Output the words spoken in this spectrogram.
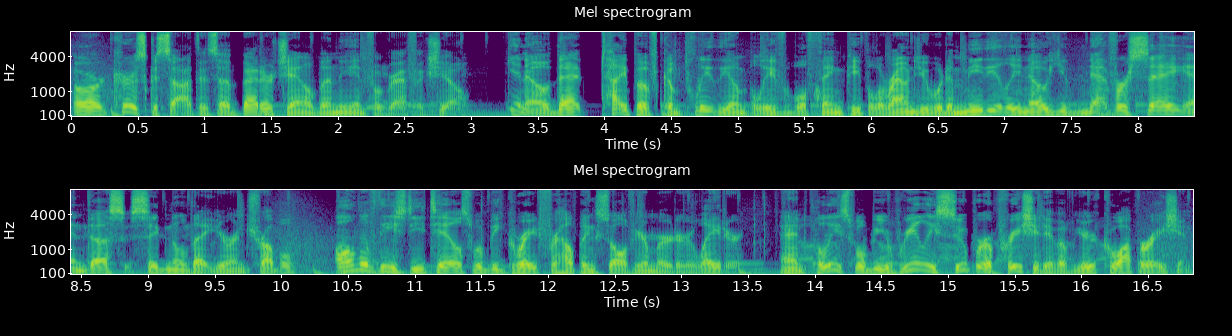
or Kurzgesagt is a better channel than the infographic show. You know, that type of completely unbelievable thing people around you would immediately know you never say and thus signal that you're in trouble. All of these details will be great for helping solve your murder later, and police will be really super appreciative of your cooperation.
